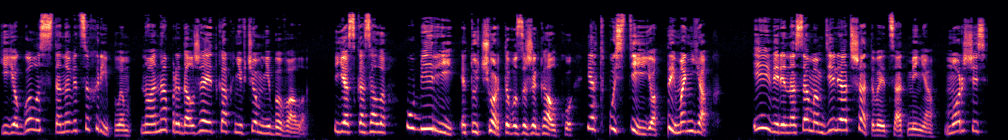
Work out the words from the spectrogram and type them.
Ее голос становится хриплым, но она продолжает, как ни в чем не бывало. Я сказала, убери эту чертову зажигалку и отпусти ее, ты маньяк. Эйвери на самом деле отшатывается от меня, морщась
